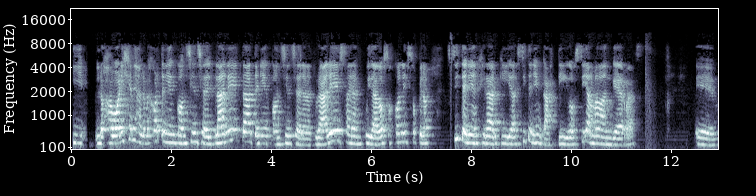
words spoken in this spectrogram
Y los aborígenes a lo mejor tenían conciencia del planeta, tenían conciencia de la naturaleza, eran cuidadosos con eso, pero sí tenían jerarquía, sí tenían castigos, sí armaban guerras. Eh,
